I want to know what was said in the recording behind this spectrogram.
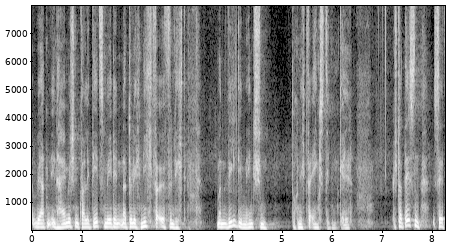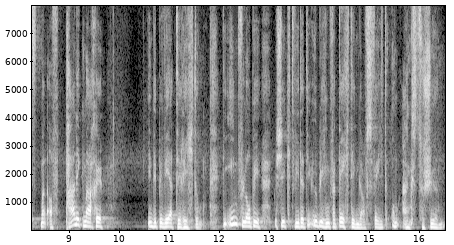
werden in heimischen Qualitätsmedien natürlich nicht veröffentlicht. Man will die Menschen doch nicht verängstigen, gell? Stattdessen setzt man auf Panikmache in die bewährte Richtung. Die Impflobby schickt wieder die üblichen Verdächtigen aufs Feld, um Angst zu schüren.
